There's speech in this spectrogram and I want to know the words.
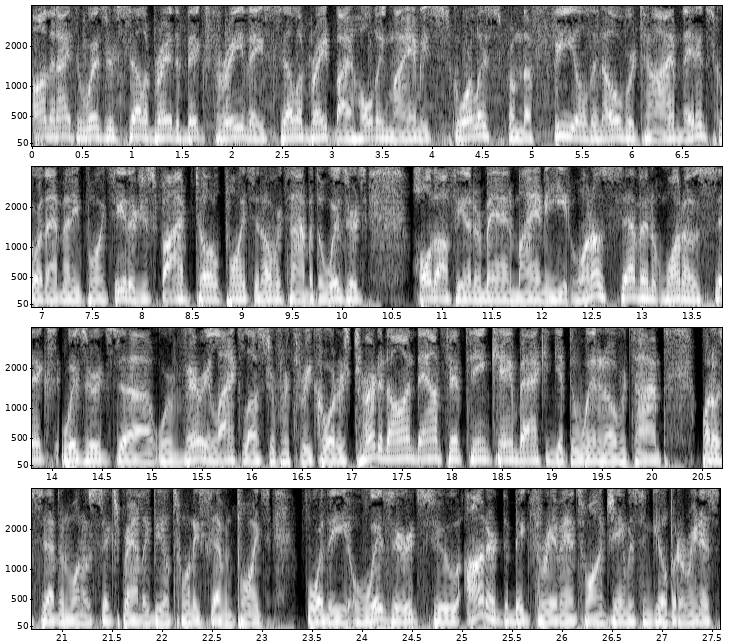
On the night the Wizards celebrated the big three, they celebrate by holding Miami scoreless from the field in overtime. They didn't score that many points either, just five total points in overtime, but the Wizards hold off the undermanned Miami Heat 107 106. Wizards uh, were very lackluster for three quarters, turned it on, down 15, came back and get the win in overtime 107 106. Bradley Beal 27 points for the Wizards, who honored the big three of Antoine Jamison, Gilbert Arenas,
